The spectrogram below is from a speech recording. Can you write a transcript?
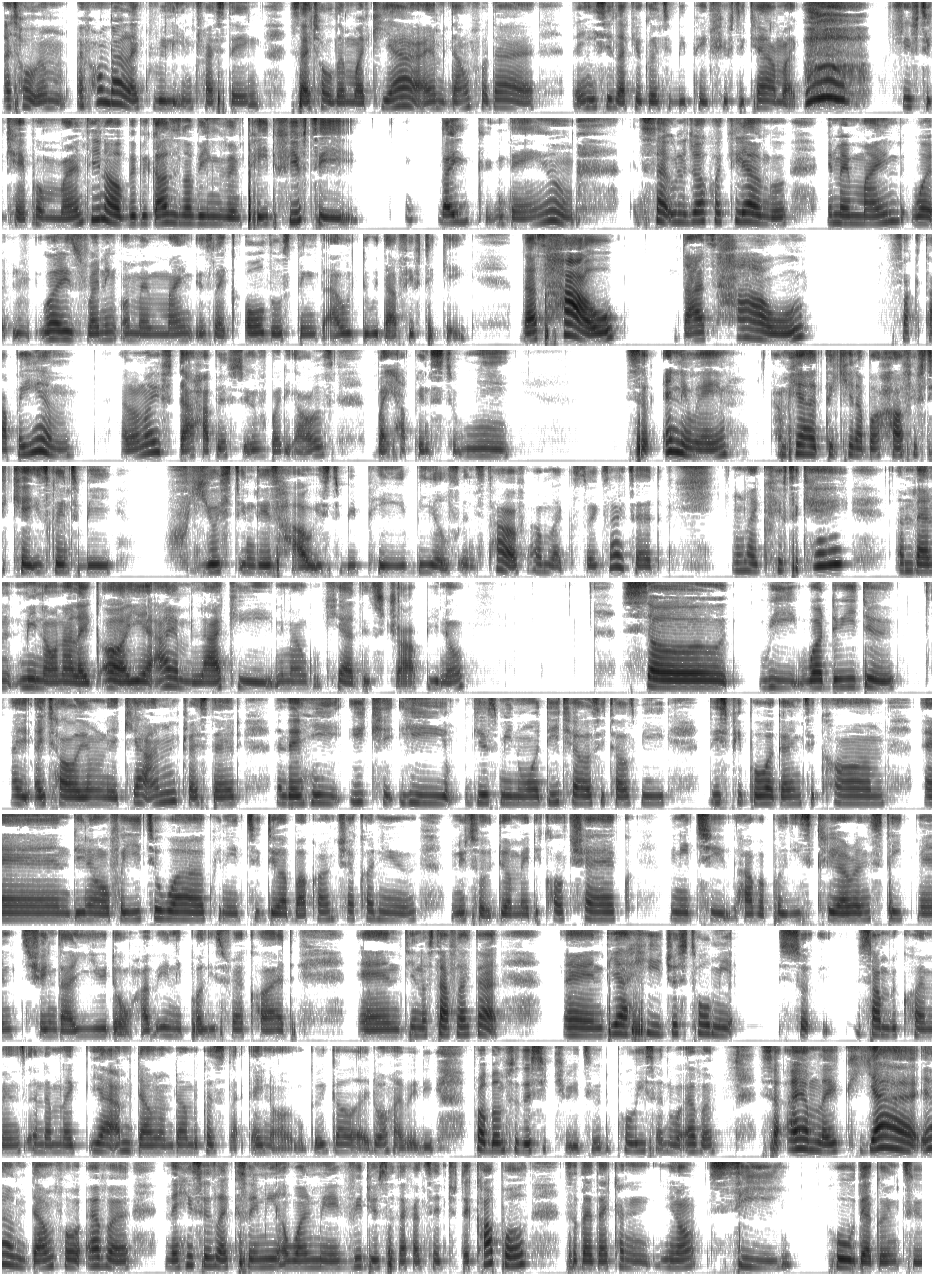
I told them I found that like really interesting. So I told them like, yeah, I am down for that. Then he said like you're going to be paid fifty K. I'm like fifty K per month, you know, baby girls is not being even paid fifty. Like damn. Sasa unajua kwa akili yangu in my mind what what is running on my mind is like all those things that I would do with that 50k. That's how that's how fucked up I am. I don't know if that happens to everybody else, but it happens to me. So anyway, I'm here thinking about how 50k is going to be used in this house to be paid bills and stuff. I'm like so excited. I'm like 50k and then me now now like oh yeah I am lucky nimeangukia this job you know? So we what do we do? I, I tell him like yeah I'm interested. And then he he he gives me more details. He tells me these people are going to come and you know for you to work we need to do a background check on you. We need to do a medical check you need to have a police clearance statement showing that you don't have any police record and you know stuff like that. And yeah he just told me so some requirements and i'm like yeah i'm down i'm down because like i know i'm a good girl. I don't have any problems with the security with the police and whatever. So i am like yeah yeah i'm down forever. And then he says like send me a one minute video so that i can send to the couple so that i can you know see who they're going to,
